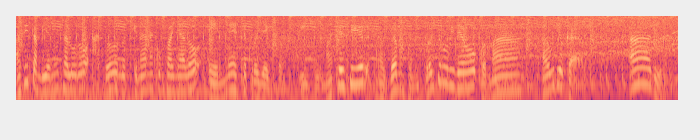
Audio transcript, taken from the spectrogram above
Así también un saludo a todos los que me han acompañado en este proyecto. Y sin más que decir, nos vemos en el próximo video con más AudioCard. Adiós.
